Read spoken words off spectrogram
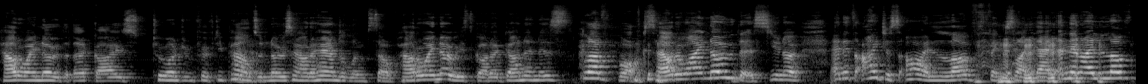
How do I know that that guy's 250 pounds and knows how to handle himself? How do I know he's got a gun in his glove box? How do I know this? You know, and it's, I just, oh, I love things like that. And then I love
